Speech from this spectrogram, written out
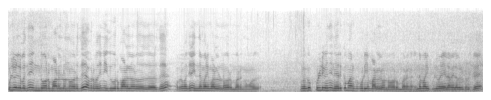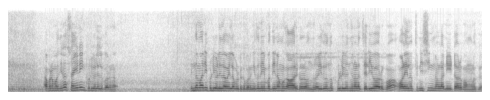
புள்ளிவெளியில் பார்த்தீங்கன்னா இந்த ஒரு மாடல் ஒன்று வருது. அப்புறம் பார்த்தீங்கன்னா இது ஒரு மாடல் ஒரு வருது. அப்புறம் பார்த்தீங்கன்னா இந்த மாதிரி மாடல் ஒன்று வரும் பாருங்க உங்களுக்கு. உங்களுக்கு புள்ளி வந்து நெருக்கமாக இருக்கக்கூடிய மாடல் ஒன்று வரும் பாருங்கள் இந்த மாதிரி புள்ளி வலையில் அவைலபிள் இருக்குது அப்புறம் பார்த்தீங்கன்னா சைனிங் புள்ளி வலையில் பாருங்கள் இந்த மாதிரி புள்ளி வளையல் அவைலபிள் இருக்குது பாருங்கள் இதுலேயும் பார்த்தீங்கன்னா உங்களுக்கு ஆறு கலர் வந்துடும் இது வந்து புள்ளி வந்து நல்லா தெளிவாக இருக்கும். வளையலும் ஃபினிஷிங் நல்லா நீட்டாக இருக்கும் உங்களுக்கு.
